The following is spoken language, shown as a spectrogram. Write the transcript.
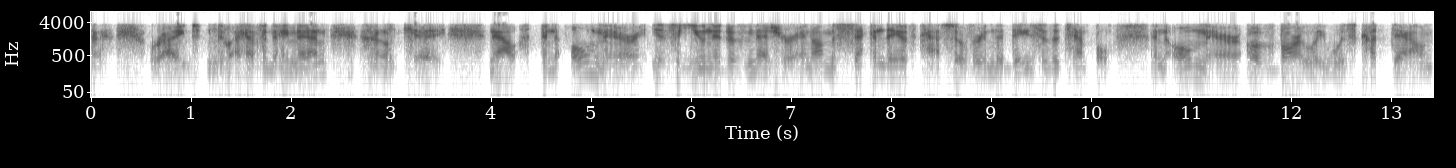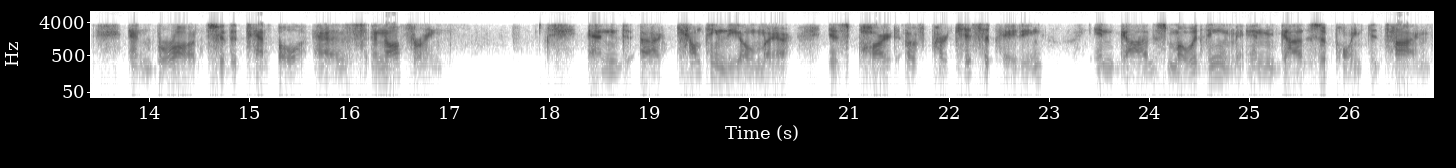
right? Do I have an amen? Okay. Now, an omer is a unit of measure, and on the second day of Passover, in the days of the temple, an omer of barley was cut down and brought to the temple as an offering. And uh, counting the omer is part of participating in God's Moedim, in God's appointed times.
